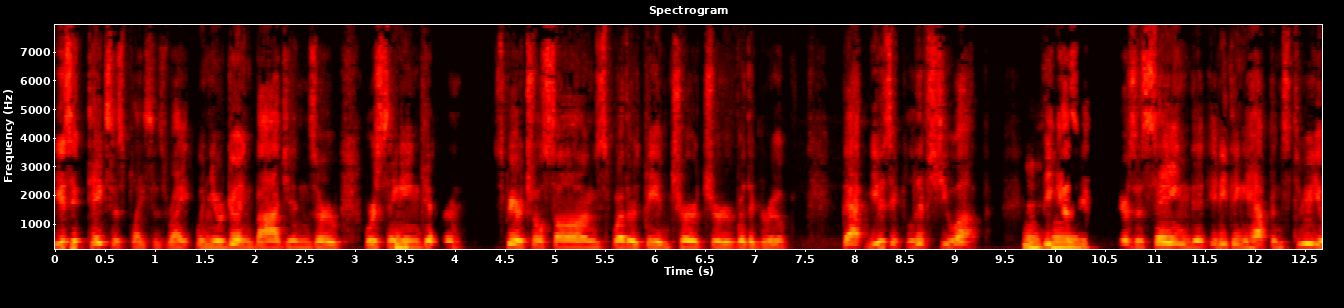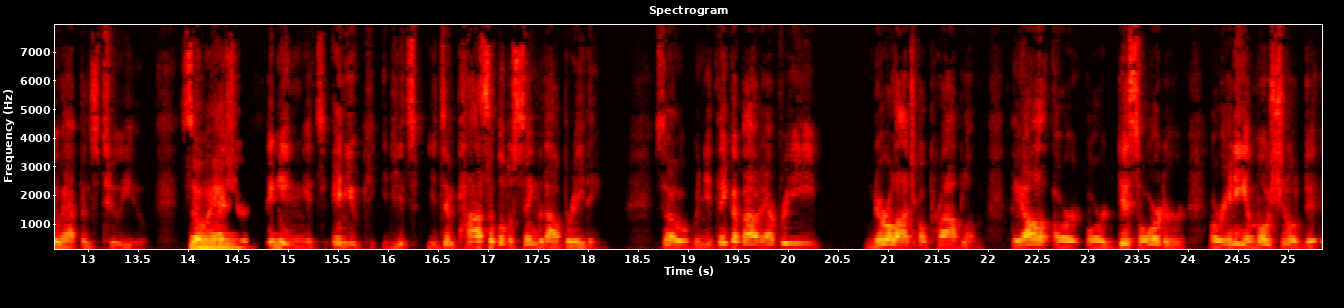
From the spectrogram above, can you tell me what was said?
music takes us places, right? When you're doing bhajans or we're singing mm-hmm. different spiritual songs, whether it be in church or with a group, that music lifts you up mm-hmm. because it, there's a saying that anything happens through you happens to you. So mm-hmm. as you're singing, it's and you it's it's impossible to sing without breathing. So when you think about every neurological problem, they all or or disorder or any emotional di-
